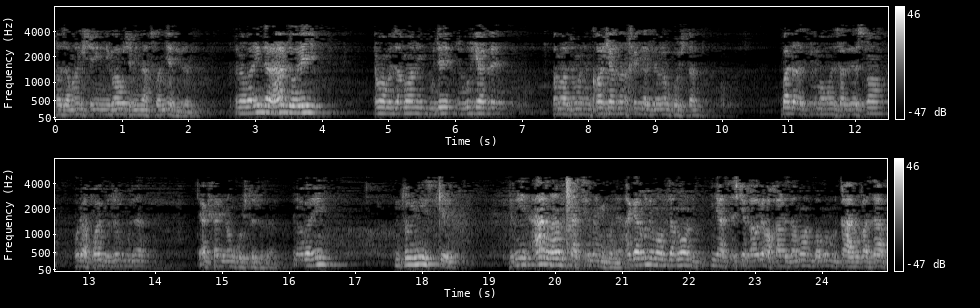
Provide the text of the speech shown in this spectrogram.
تا زمانی که چنین نگاه و چنین نفسانیتی داره بنابراین در هر دوره امام زمانی بوده ظهور کرده و مردمان انکار کردن خیلی از اینا کشتن. بعد از امامان صدر اسلام عرفای بزرگ بودن که اکثر اینا کشته شدن. بنابراین اینطور نیست که یعنی عقل هم تصدیق نمی‌کنه. اگر اون امام زمان این هستش که قول آخر زمان با اون قهر و غضب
